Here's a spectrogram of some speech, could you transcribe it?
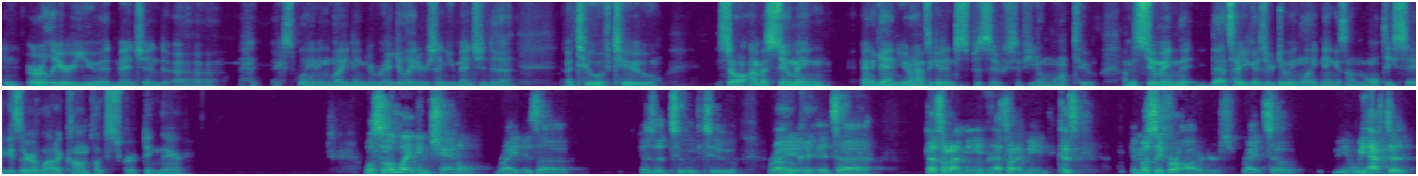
And earlier you had mentioned uh, explaining Lightning to regulators, and you mentioned a, a two of two. So I'm assuming, and again, you don't have to get into specifics if you don't want to. I'm assuming that that's how you guys are doing Lightning is on multi-sig. Is there a lot of complex scripting there? Well, so a Lightning channel, right, is a is a two of two, right? Oh, okay. It's a okay. that's what I mean. Okay. That's what I mean because mostly for auditors, right? So you know we have to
